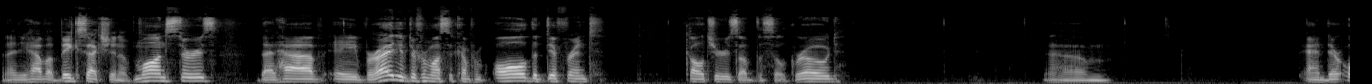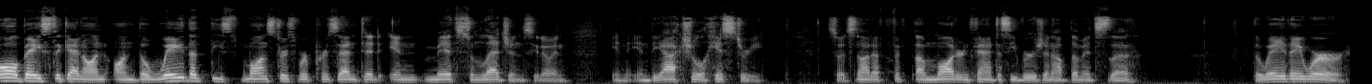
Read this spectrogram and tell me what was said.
And then you have a big section of monsters that have a variety of different monsters that come from all the different cultures of the Silk Road. Um, and they're all based again on on the way that these monsters were presented in myths and legends, you know, in in in the actual history. So it's not a, a modern fantasy version of them. It's the the way they were.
